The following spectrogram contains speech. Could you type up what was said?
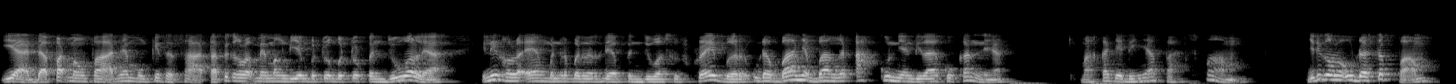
Ya, dapat manfaatnya mungkin sesaat. Tapi kalau memang dia betul-betul penjual ya, ini kalau yang benar-benar dia penjual subscriber, udah banyak banget akun yang dilakukannya maka jadinya apa? Spam. Jadi kalau udah spam,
